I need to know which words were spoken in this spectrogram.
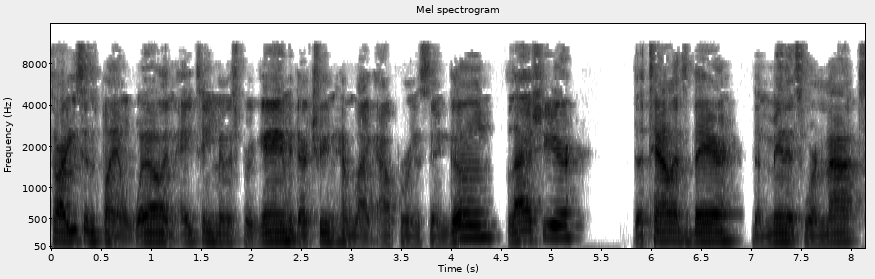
Tari Eason's playing well in 18 minutes per game. They're treating him like Alperen Sengun last year. The talent's there. The minutes were not.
